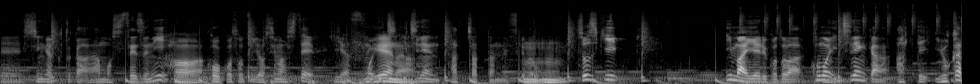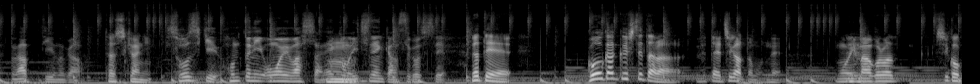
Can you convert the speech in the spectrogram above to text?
えー進学とか何もせずにはあ。高校卒業しましていやすもうげえ 1, な年経っちゃったんですけど、うんうん。正直今言えることはこの1年間あってよかったなっていうのが確かに。正直本当に思いましたね、うん。この1年間過ごして。だって合格してたら絶対違ったもんね。もう今頃四国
